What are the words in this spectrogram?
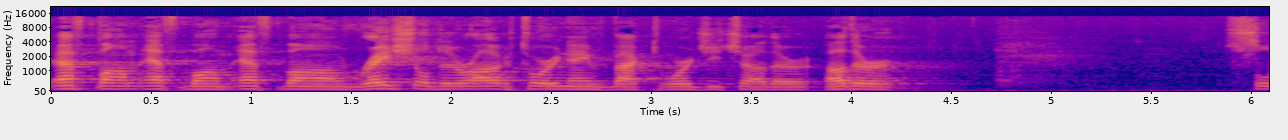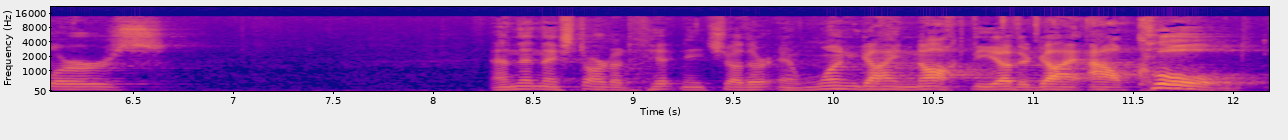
F bomb, F bomb, F bomb, racial derogatory names back towards each other, other slurs. And then they started hitting each other, and one guy knocked the other guy out cold.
